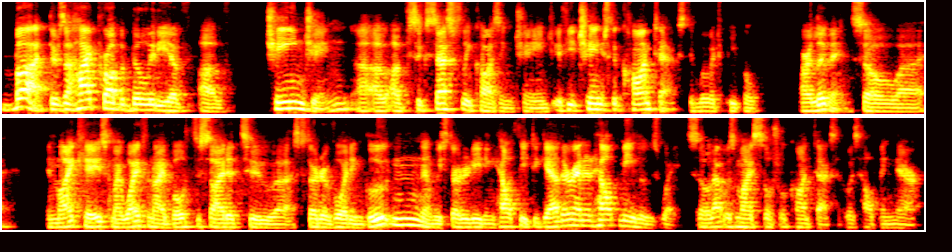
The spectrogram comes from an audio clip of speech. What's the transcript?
But there's a high probability of of changing, uh, of, of successfully causing change if you change the context in which people are living. So uh, in my case, my wife and I both decided to uh, start avoiding gluten and we started eating healthy together and it helped me lose weight. So that was my social context that was helping there.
